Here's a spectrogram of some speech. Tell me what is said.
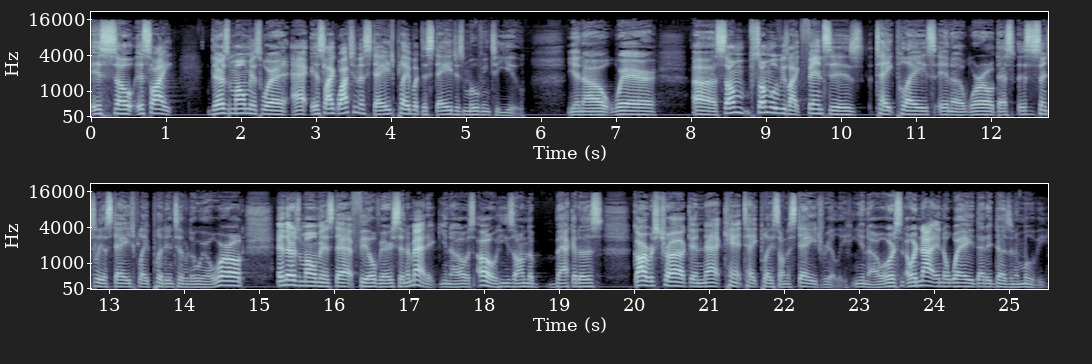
it's so it's like there's moments where it's like watching a stage play, but the stage is moving to you. You know, where uh, some some movies like Fences take place in a world that's it's essentially a stage play put into the real world. And there's moments that feel very cinematic. You know, it's oh, he's on the back of this garbage truck, and that can't take place on the stage, really. You know, or or not in a way that it does in a movie.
